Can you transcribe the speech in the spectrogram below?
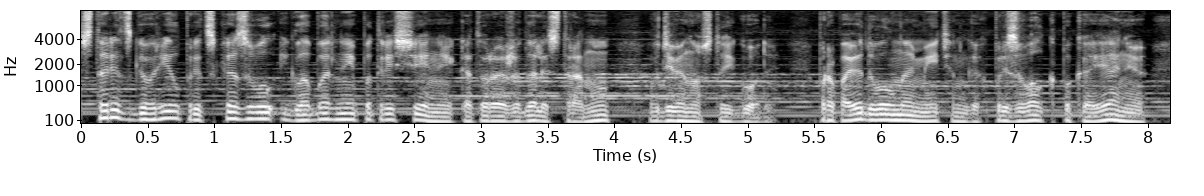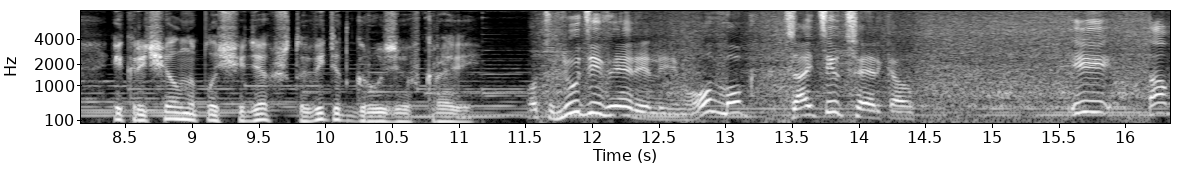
Старец Гавриил предсказывал и глобальные потрясения, которые ожидали страну в 90-е годы. Проповедовал на митингах, призывал к покаянию и кричал на площадях, что видит Грузию в крови. Вот люди верили ему. Он мог зайти в церковь и там,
